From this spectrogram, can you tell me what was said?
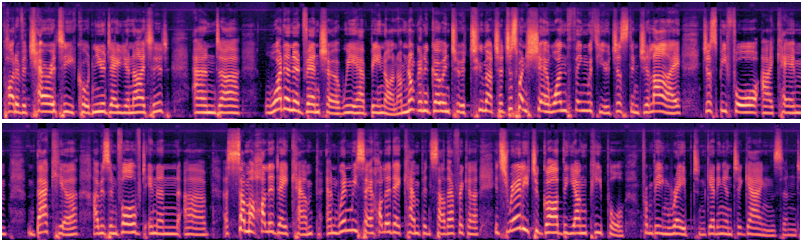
Part of a charity called New Day United, and uh, what an adventure we have been on. I'm not going to go into it too much. I just want to share one thing with you. Just in July, just before I came back here, I was involved in an, uh, a summer holiday camp. And when we say holiday camp in South Africa, it's really to guard the young people from being raped and getting into gangs. And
